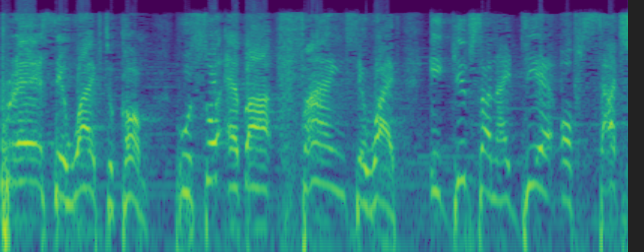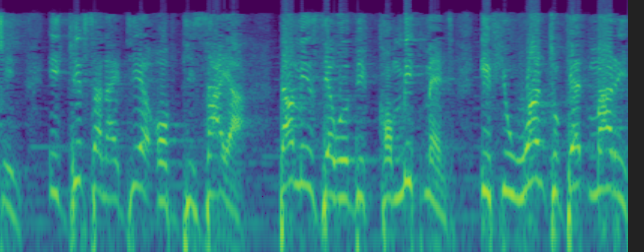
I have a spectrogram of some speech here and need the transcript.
prays a wife to come whosoever finds a wife it gives an idea of searching it gives an idea of desire that means there will be commitment if you want to get married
